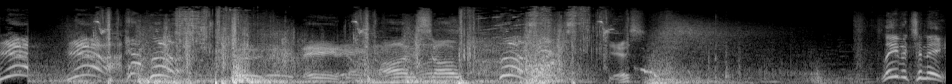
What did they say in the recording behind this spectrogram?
Made on so. Yes? Leave it to me!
